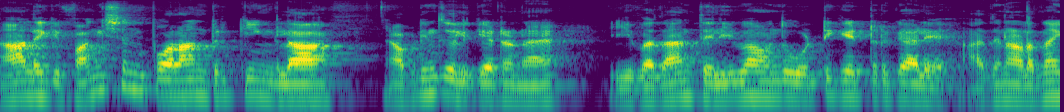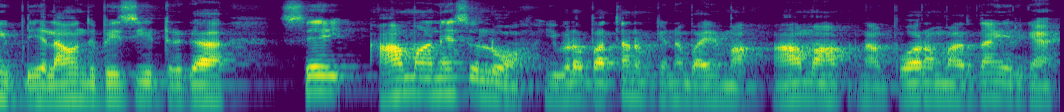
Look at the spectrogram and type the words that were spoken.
நாளைக்கு ஃபங்க்ஷன் போகலான் இருக்கீங்களா? அப்படின்னு சொல்லி கேட்டோன்னே இவ தான் தெளிவாக வந்து ஒட்டி கேட்டிருக்காளே. அதனால தான் இப்படியெல்லாம் வந்து பேசிக்கிட்டு இருக்கா. சரி ஆமானே சொல்லுவோம். இவளை பார்த்தா நமக்கு என்ன பயமா? ஆமாம் நான் போகிற மாதிரி தான் இருக்கேன்.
